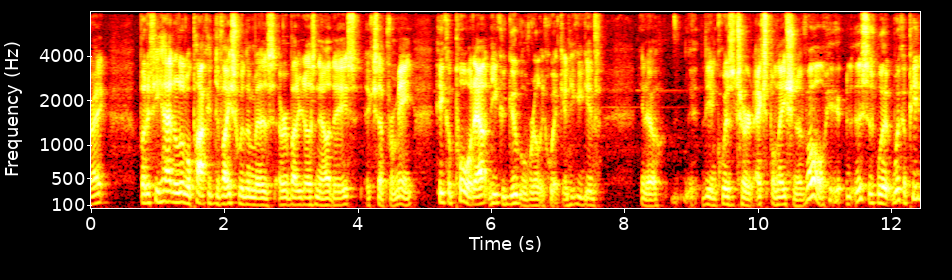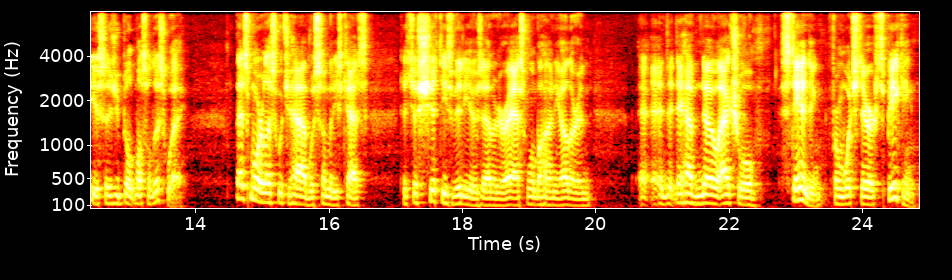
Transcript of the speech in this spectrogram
right? But if he had a little pocket device with him, as everybody does nowadays, except for me, he could pull it out and he could Google really quick and he could give, you know, the inquisitor explanation of, oh, here, this is what Wikipedia says you build muscle this way. That's more or less what you have with some of these cats that just shit these videos out of their ass one behind the other and, and they have no actual standing from which they're speaking.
